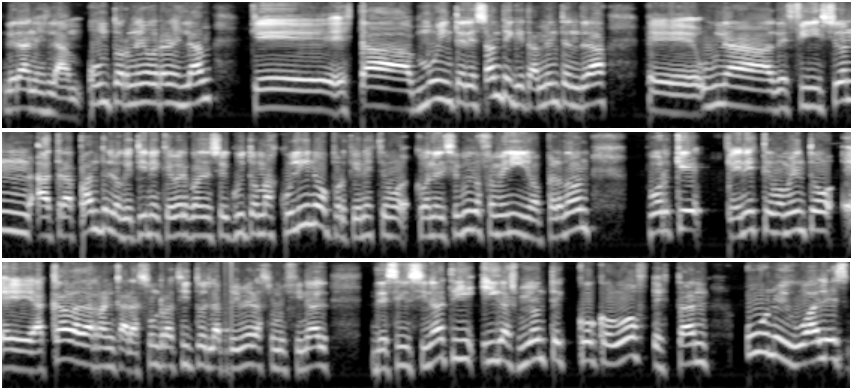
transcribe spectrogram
Grand Slam. Un torneo Grand Slam que está muy interesante y que también tendrá eh, una definición atrapante en lo que tiene que ver con el circuito masculino, porque en este con el circuito femenino, perdón, porque en este momento eh, acaba de arrancar hace un ratito la primera semifinal de Cincinnati. Igas Bionte, Coco están uno iguales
